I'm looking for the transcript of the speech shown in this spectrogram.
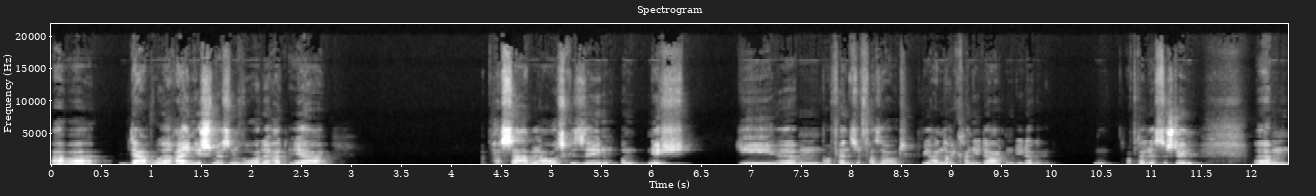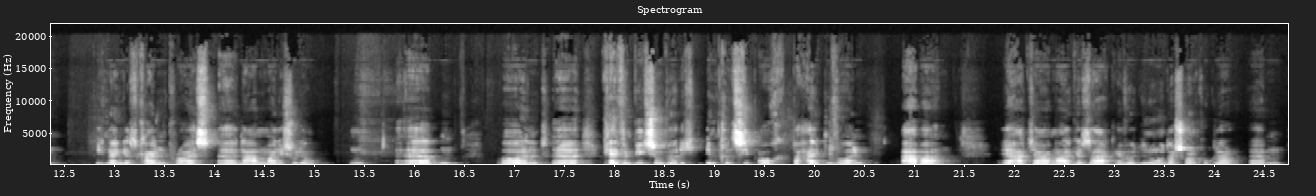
aber da, wo er reingeschmissen wurde, hat er passabel ausgesehen und nicht die ähm, Offensive versaut, wie andere Kandidaten, die da auf der Liste stehen. Ähm, ich nenne jetzt keinen Price, äh, Namen meine Entschuldigung. Ähm, und äh, Calvin Beecham würde ich im Prinzip auch behalten wollen, aber er hat ja mal gesagt, er würde nur unter Sean Kugler ähm,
